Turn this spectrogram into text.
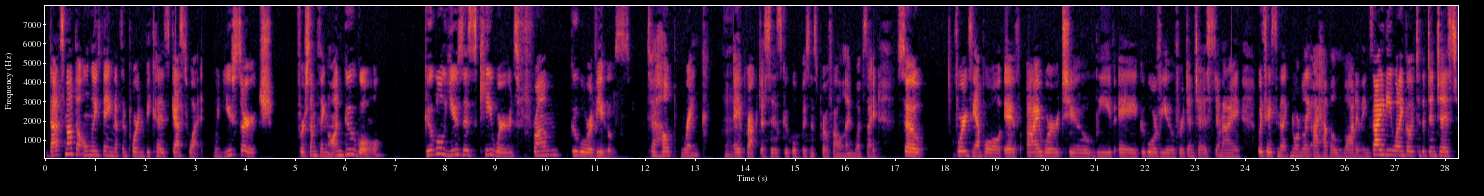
that's not the only thing that's important because guess what? When you search for something on Google, Google uses keywords from Google reviews to help rank mm-hmm. a practice's Google business profile and website. So for example, if I were to leave a Google review for a dentist and I would say something like, normally I have a lot of anxiety when I go to the dentist,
